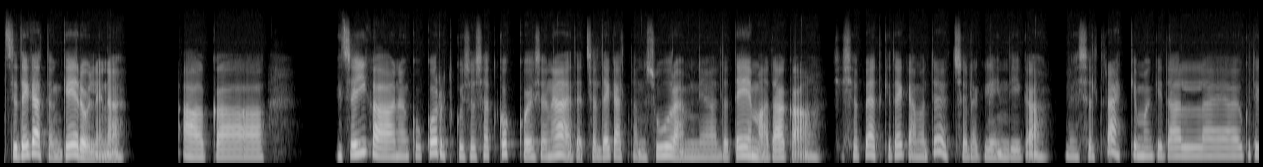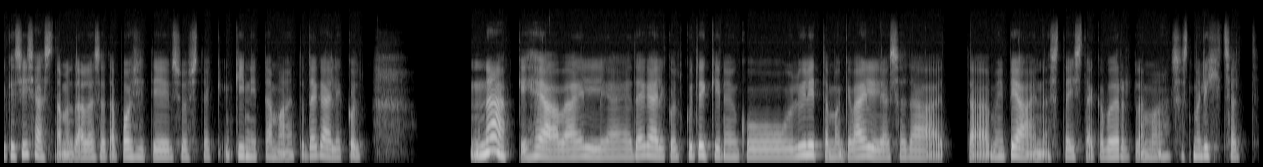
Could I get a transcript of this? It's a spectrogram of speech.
see tegelikult on keeruline. aga et sa iga nagu kord, kui sa saad kokku ja sa näed, et seal tegelikult on suurem nii-öelda teema taga, siis sa peadki tegema tööd selle kliendiga. lihtsalt rääkimagi talle ja kuidagi sisestama talle seda positiivsust ja kinnitama, et ta tegelikult näebki hea välja ja tegelikult kuidagi nagu lülitamagi välja seda, et me ei pea ennast teistega võrdlema, sest me lihtsalt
